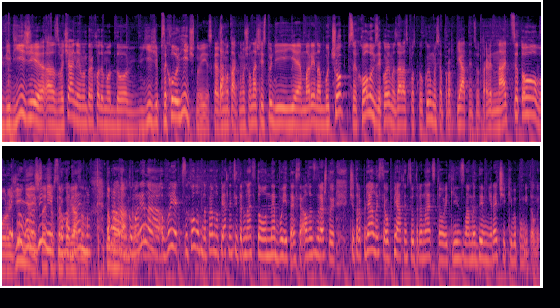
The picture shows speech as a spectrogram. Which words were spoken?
Від їжі е, звичайної ми переходимо до їжі психологічної, скажімо так. тому що в нашій студії є Марина Бочок, психолог, з якою ми зараз поспілкуємося про п'ятницю 13-го, ворожіння і, все, що з цим пов'язано. Доброго ранку, Марина. Ви як психолог, напевно, п'ятниці 13-го не боїтеся, але зрештою, чи траплялися у п'ятницю 13-го які з вами дивні речі, які ви помітили?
